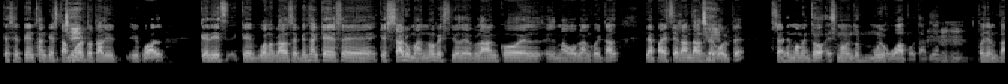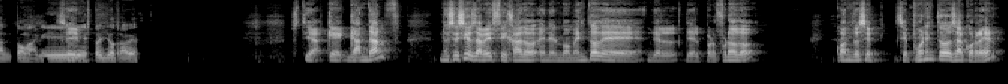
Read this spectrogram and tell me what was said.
que se piensan que está Sí. muerto tal y, y cual, que dice, que bueno, claro, se piensan que es, eh, que es Saruman, ¿no? Vestido de blanco, el, el mago blanco y tal, y aparece Gandalf de golpe. O sea, ese momento, ese momento es muy guapo también. Pues en plan, toma, aquí Sí. estoy yo otra vez. Hostia, que Gandalf, no sé si os habéis fijado en el momento de- del, del por Frodo, cuando se, se ponen todos a correr,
